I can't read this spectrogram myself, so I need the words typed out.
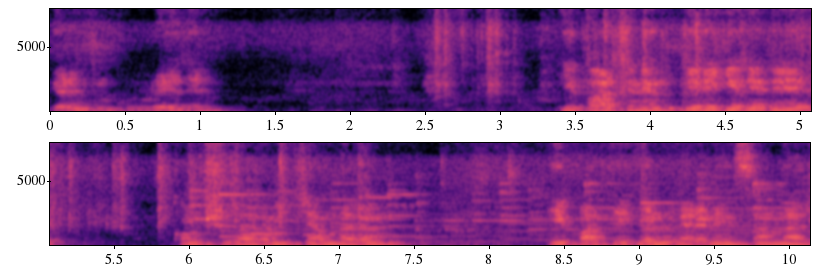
yönetim kurulu üyeleri, İyi Parti'nin delegeleri, komşularım, canlarım, İyi Parti'ye gönül veren insanlar,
